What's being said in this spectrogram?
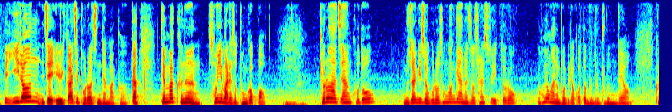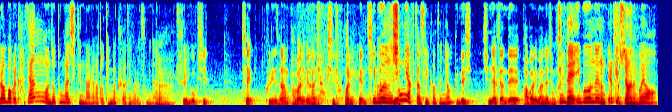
근데 이런 이제 일까지 벌어진 덴마크. 그러니까 덴마크는 소위 말해서 동거법. 음. 결혼하지 않고도 무작위적으로 성관계하면서 살 수 있도록 허용하는 법이라고 어떤 분들은 부르는데요. 그런 법을 가장 먼저 통과시킨 나라가 또 덴마크가 돼버렸습니다. 야, 주여 이거 혹시 책 그린 사람 바바리맨 아니야 혹시 바바리맨? 이분 아. 심리학자세거든요. 근데 시, 심리학자인데 바바리맨 아니야 정치? 근데 이분은 이렇게 주장하는 거예요.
